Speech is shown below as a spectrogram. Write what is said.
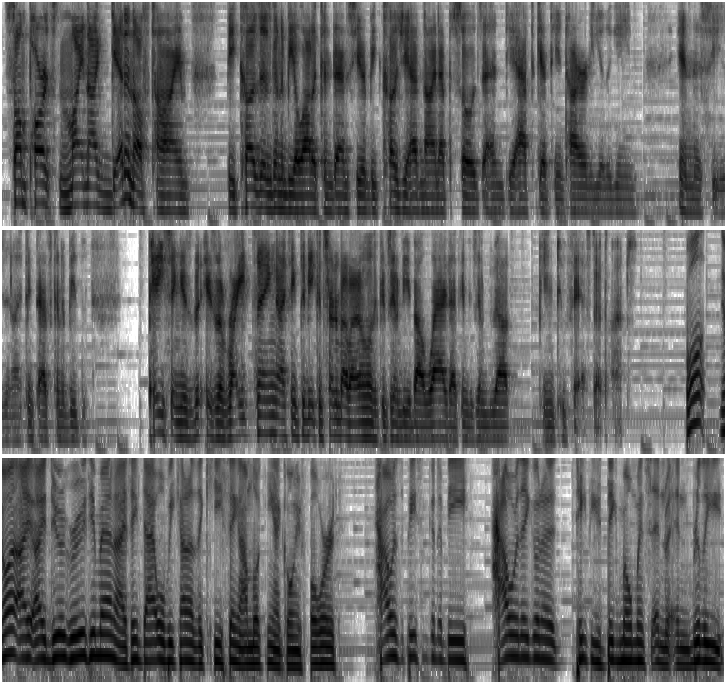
some parts might not get enough time because there's going to be a lot of condensed here because you have nine episodes and you have to get the entirety of the game in this season. I think that's going to be the pacing is the, is the right thing I think to be concerned about. I don't think it's going to be about lag. I think it's going to be about being too fast at times. Well, you know what? I, I do agree with you, man. I think that will be kind of the key thing I'm looking at going forward. How is the pacing going to be? How are they going to take these big moments and and really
